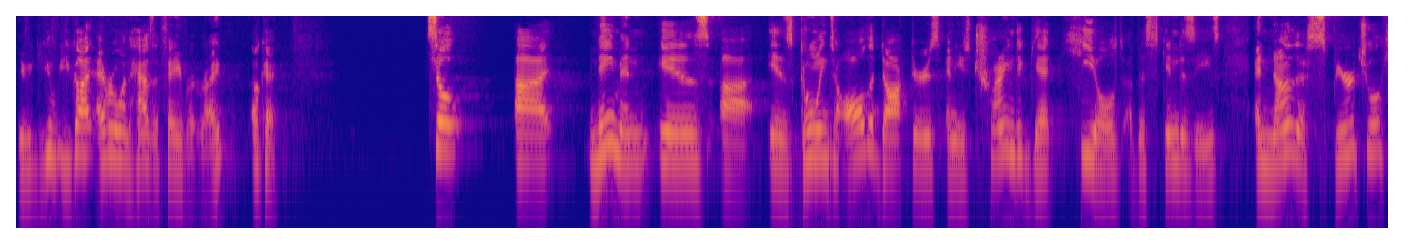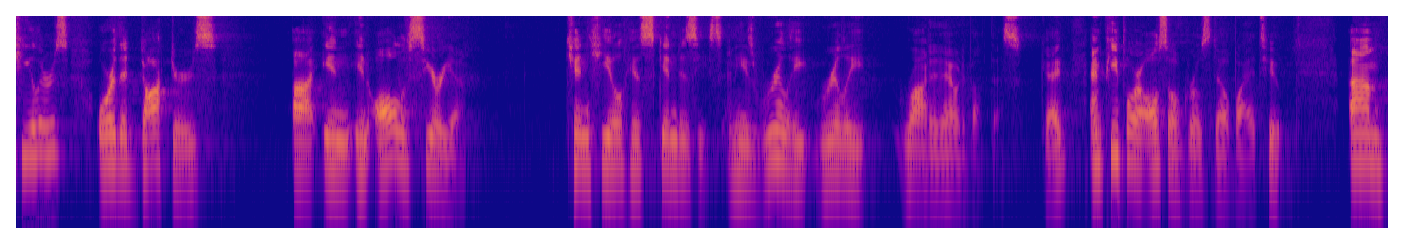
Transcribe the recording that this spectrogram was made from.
you you, you got everyone has a favorite, right? Okay. So. Uh, Naaman is, uh, is going to all the doctors and he's trying to get healed of the skin disease, and none of the spiritual healers or the doctors uh, in, in all of Syria can heal his skin disease. And he's really, really rotted out about this, okay? And people are also grossed out by it too. Um,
